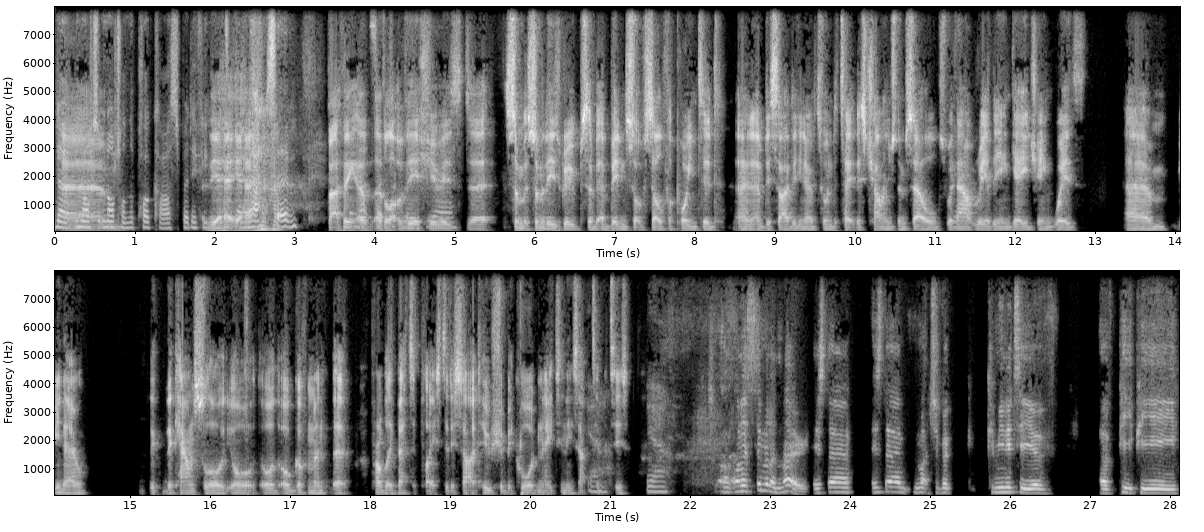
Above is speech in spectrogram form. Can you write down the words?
no, no um, not not on the podcast. But if you yeah, yeah. That, um, but I think a, a, lot of the issue yeah. is that some some of these groups have, have been sort of self appointed and have decided, you know, to undertake this challenge themselves without yeah. really engaging with, um, you know, the, the council or, or, or or government that probably better place to decide who should be coordinating these activities. yeah. Yeah on a similar note, is there is there much of a community of of PPE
